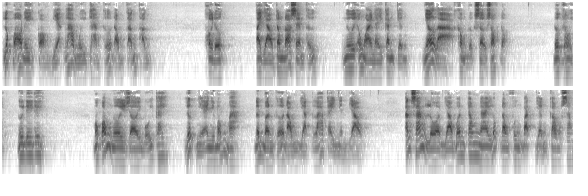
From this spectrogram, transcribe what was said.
lúc bỏ đi còn vẹt lá ngụy trang cửa động cẩn thận. Thôi được, ta vào trong đó xem thử. Ngươi ở ngoài này canh chừng, nhớ là không được sơ sót đâu. Được rồi, ngươi đi đi. Một bóng người rời bụi cây, lướt nhẹ như bóng ma, đến bên cửa động dạch lá cây nhìn vào. Ánh sáng lùa vào bên trong ngay lúc Đông Phương Bạch dẫn công xong,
